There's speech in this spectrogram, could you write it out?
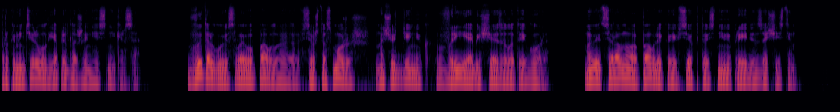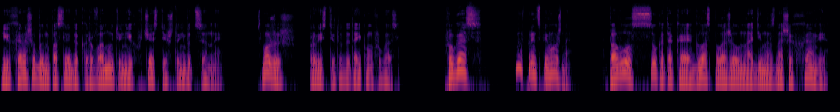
Прокомментировал я предложение Сникерса. Выторгуй своего Павла все, что сможешь. Насчет денег ври и обещай золотые горы. Мы ведь все равно Павлика и всех, кто с ними приедет, зачистим. И хорошо бы напоследок рвануть у них в части что-нибудь ценное. Сможешь провести туда тайком фугас? Фугас? Ну, в принципе, можно. Павло, сука такая, глаз положил на один из наших хамви.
